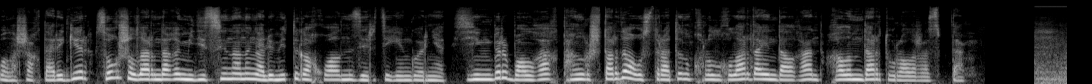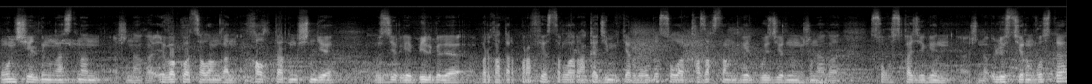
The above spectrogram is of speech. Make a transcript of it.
Болашақ дәрігер соғыс жылдарындағы медицинаның әлеуметтік ахуалын зерттеген көрінеді. Зеңбір балғақ таңғыштарды ауыстыратын құрылғылар дайындалған ғалымдар туралы жазыпты. Он үш елдің астынан жаңағы эвакуацияланған халықтардың ішінде өздерге белгілі бірқатар профессорлар академиктер болды. Солар қазақстанға келіп өздерінің жаңағы соғысқа деген жаңа үлестерін қосты.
